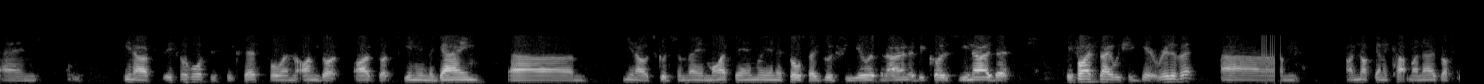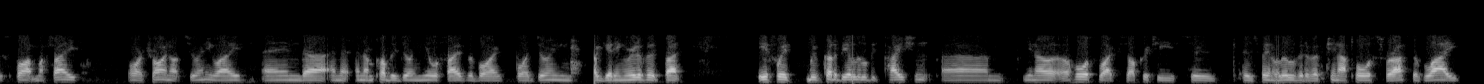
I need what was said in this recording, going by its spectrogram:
And, you know, if, if a horse is successful and I'm got, I've got skin in the game, um, you know, it's good for me and my family, and it's also good for you as an owner because you know that if I say we should get rid of it, um, I'm not going to cut my nose off to spite my face, or I try not to anyway. And uh, and and I'm probably doing you a favour by by doing by getting rid of it. But if we we've got to be a little bit patient. Um, you know, a horse like Socrates, who's has been a little bit of a pin-up horse for us of late.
